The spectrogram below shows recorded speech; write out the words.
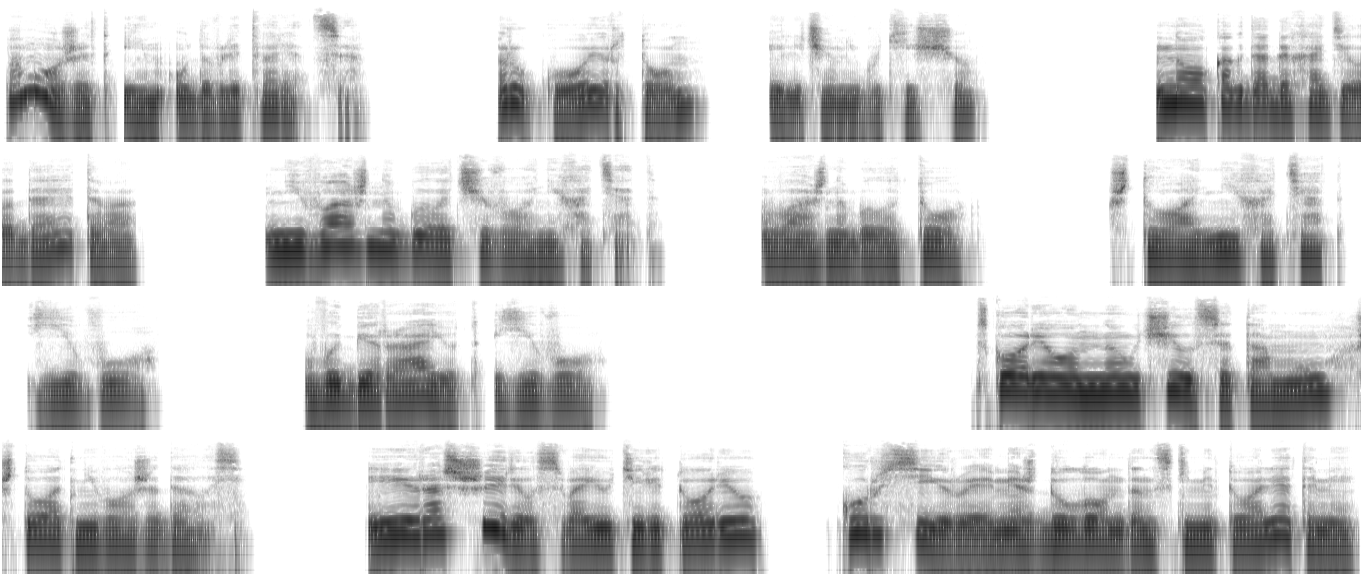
поможет им удовлетворяться. Рукой, ртом или чем-нибудь еще. Но когда доходило до этого, не важно было, чего они хотят. Важно было то, что они хотят его, выбирают его. Вскоре он научился тому, что от него ожидалось, и расширил свою территорию, курсируя между лондонскими туалетами,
